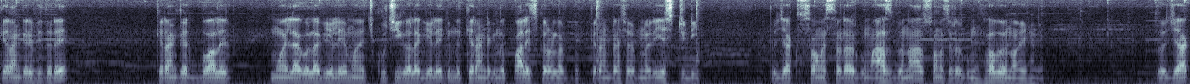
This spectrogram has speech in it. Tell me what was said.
ক্রাঙ্কের ভিতরে ক্রাঙ্কের বলের ময়লাগুলা গেলে মানে কুচিগুলা গেলে কিন্তু ক্রাঙ্কটা কিন্তু পালিশ করা লাগবে ক্রাঙ্কটা আছে আপনার এসটিডি তো যাক, সমস্যাটা এরকম আসবে না, আর সমস্যাটা এরকম হবে না এখানে। তো যাক,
